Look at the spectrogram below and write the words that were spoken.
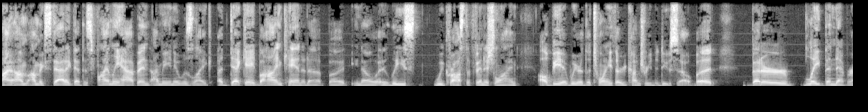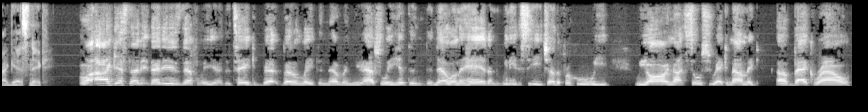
I, am I'm, I'm ecstatic that this finally happened. I mean, it was like a decade behind Canada, but you know, at least we crossed the finish line, albeit we are the 23rd country to do so. But better late than never, I guess, Nick. Well, I guess that that is definitely uh, the take better late than never, and you absolutely hit the, the nail on the head. I mean, we need to see each other for who we we are, not socioeconomic uh, background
